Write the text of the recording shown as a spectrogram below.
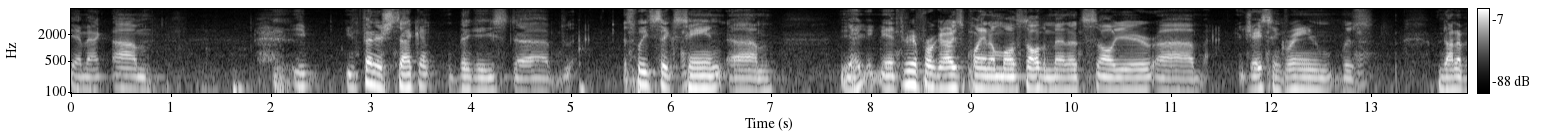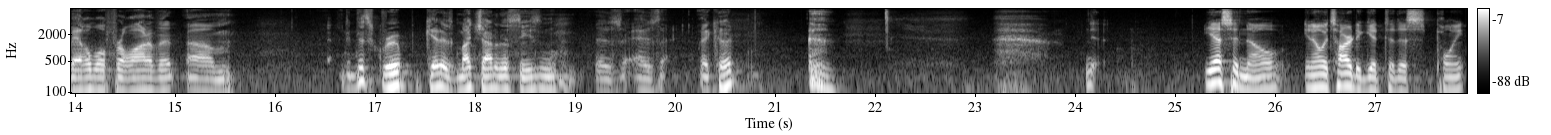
Yeah, Mac. Um, you you finished second, Big East, uh, Sweet 16. Um, you, had, three or four guys playing almost all the minutes all year. Uh, Jasen Green was not available for a lot of it. Um, did this group get as much out of the season as as they could? Yes and no. You know, it's hard to get to this point.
